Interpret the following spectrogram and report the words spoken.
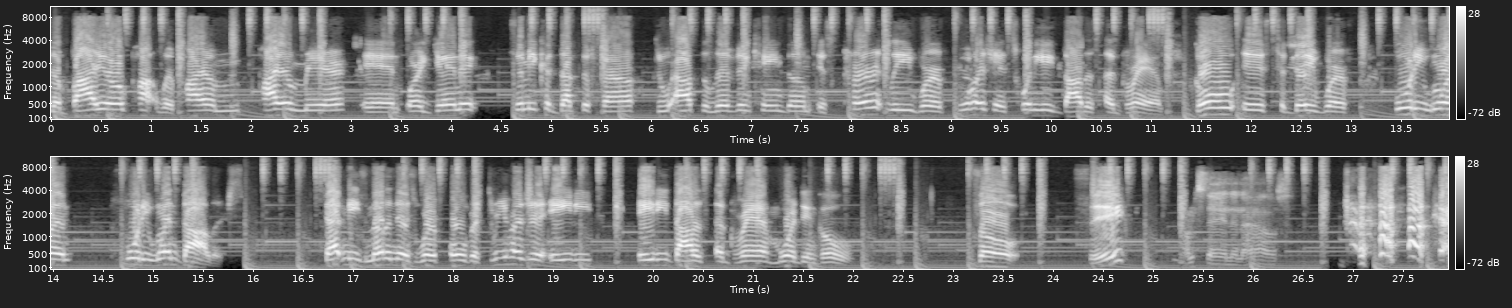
the bio with pioneer and organic semiconductor found throughout the living kingdom is currently worth $428 a gram. Gold is today worth 41 $41. That means melanin is worth over 380 $80 a gram more than gold. So, see? I'm staying in the house.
